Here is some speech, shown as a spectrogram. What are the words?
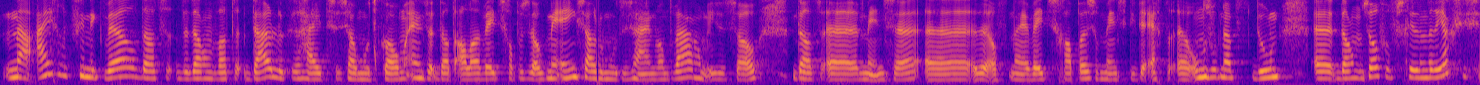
Nou, eigenlijk vind ik wel dat er dan wat duidelijkheid zou moeten komen... en dat alle wetenschappers het ook mee eens zouden moeten zijn. Want waarom is het zo dat uh, mensen, uh, of nou ja, wetenschappers... of mensen die er echt uh, onderzoek naar doen... dan zoveel verschillende reacties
